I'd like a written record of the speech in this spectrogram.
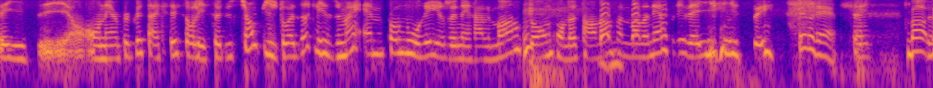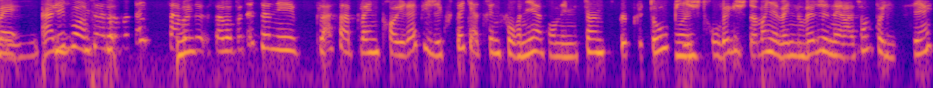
on est un peu plus axé sur les solutions. Puis je dois dire que les humains aiment pas mourir généralement, donc on a tendance à un moment donné à se réveiller. C'est vrai. Bon, ben, allez voir ça. ça. va peut-être- ça Oui. va, ça va peut-être donner place à plein de progrès. Puis j'écoutais Catherine Fournier à son émission un petit peu plus tôt. Puis Oui. je trouvais que justement, il y avait une nouvelle génération de politiciens. Tu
